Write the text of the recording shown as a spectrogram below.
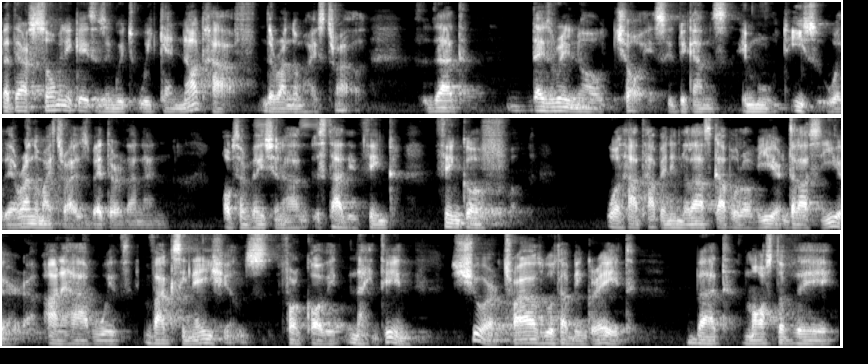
But there are so many cases in which we cannot have the randomized trial that there's really no choice. It becomes a moot issue whether a randomized trial is better than an observational study. Think think of what had happened in the last couple of years, the last year and a half with vaccinations for COVID 19. Sure, trials would have been great, but most of the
